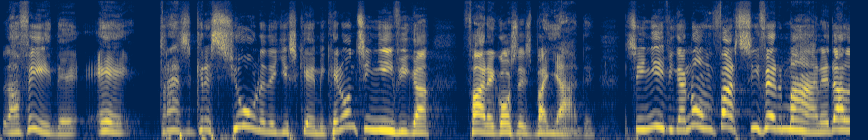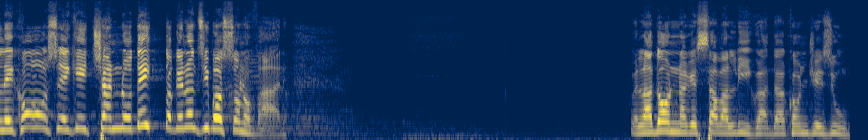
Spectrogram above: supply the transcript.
La fede è trasgressione degli schemi, che non significa fare cose sbagliate, significa non farsi fermare dalle cose che ci hanno detto che non si possono fare. Quella donna che stava lì con Gesù,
